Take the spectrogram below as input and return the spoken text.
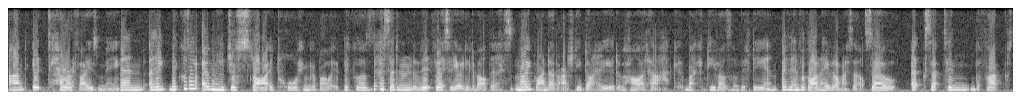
and it terrifies me. And I think because I've only just started talking about it, because like I said in the first video I did about this, my granddad actually died of a heart attack back in 2015. I've never gotten over that myself. So accepting the fact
